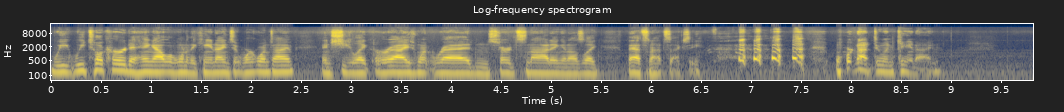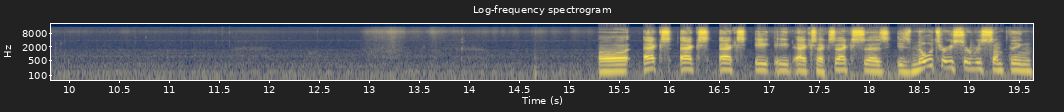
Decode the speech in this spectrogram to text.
we, we took her to hang out with one of the canines at work one time, and she like her eyes went red and started snotting, and I was like, that's not sexy. We're not doing canine. Uh, XXX88XXX says, Is military service something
